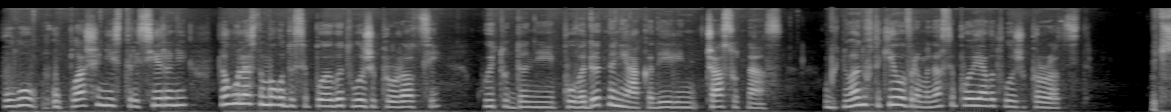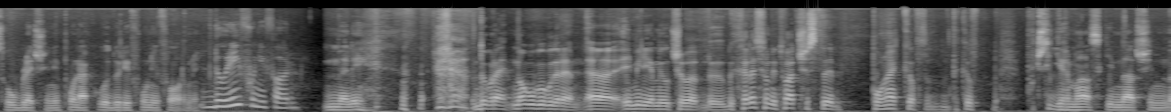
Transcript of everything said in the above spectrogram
полуоплашени и стресирани, много лесно могат да се появят лъжепророци, които да ни поведат на някъде или част от нас. Обикновено в такива времена се появяват лъжепророците. Които са облечени понякога дори в униформи. Дори в униформи. Нали? Добре, много благодаря. Емилия Милчева, харесва ми това, че сте по някакъв такъв почти германски начин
